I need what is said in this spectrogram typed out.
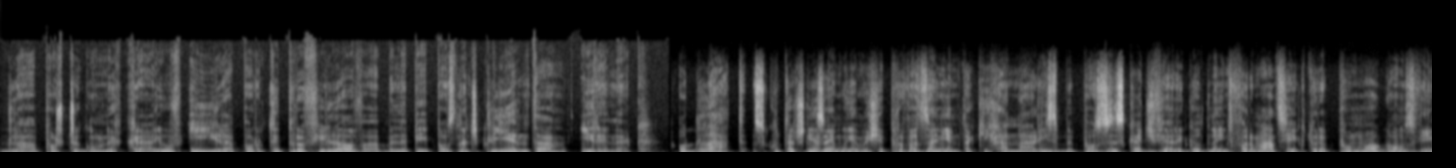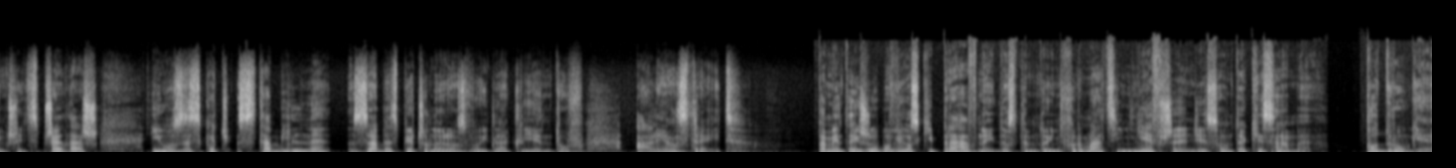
dla poszczególnych krajów i raporty profilowe, aby lepiej poznać klienta i rynek. Od lat skutecznie zajmujemy się prowadzeniem takich analiz, by pozyskać wiarygodne informacje, które pomogą zwiększyć sprzedaż i uzyskać stabilny, zabezpieczony rozwój dla klientów Allianz Trade. Pamiętaj, że obowiązki prawne i dostęp do informacji nie wszędzie są takie same. Po drugie,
